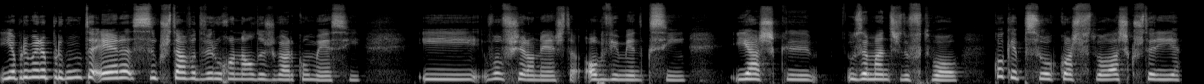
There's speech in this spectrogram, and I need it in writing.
E a primeira pergunta era se gostava de ver o Ronaldo jogar com o Messi. E vou-vos ser honesta, obviamente que sim. E acho que os amantes do futebol qualquer pessoa que goste de futebol, acho que gostaria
